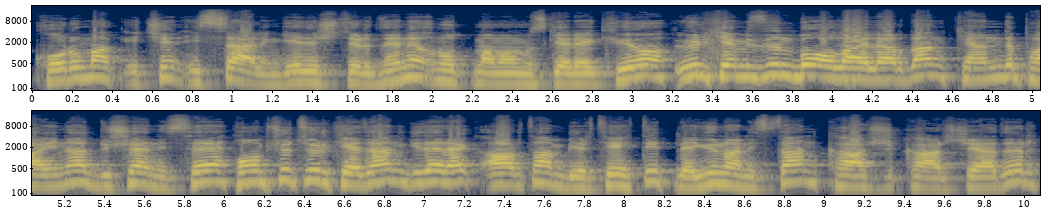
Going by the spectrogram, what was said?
korumak için İsrail'in geliştirdiğini unutmamamız gerekiyor. Ülkemizin bu olaylardan kendi payına düşen ise komşu Türkiye'den giderek artan bir tehditle Yunanistan karşı karşıyadır.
